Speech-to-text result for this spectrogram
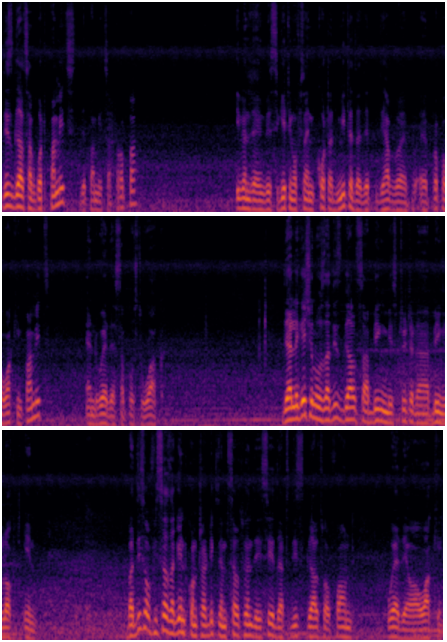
These girls have got permits, the permits are proper. Even the investigating officer in court admitted that they, they have a, a proper working permit and where they're supposed to work. The allegation was that these girls are being mistreated and are being locked in. But these officers again contradict themselves when they say that these girls were found where they were working,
